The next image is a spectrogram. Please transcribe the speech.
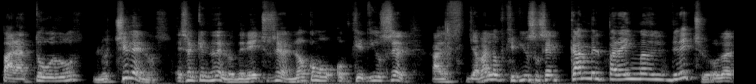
para todos los chilenos. Eso hay que entenderlo, derecho social, no como objetivo social. Al llamarlo objetivo social, cambia el paradigma del derecho, o de,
